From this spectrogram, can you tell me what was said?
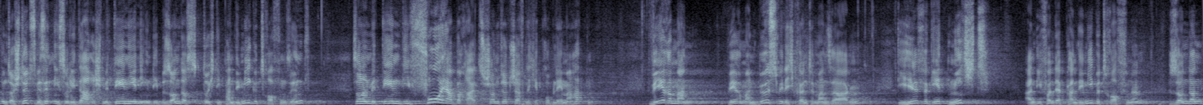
unterstützt, wir sind nicht solidarisch mit denjenigen, die besonders durch die Pandemie getroffen sind, sondern mit denen, die vorher bereits schon wirtschaftliche Probleme hatten. Wäre man, wäre man böswillig, könnte man sagen, die Hilfe geht nicht an die von der Pandemie Betroffenen, sondern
